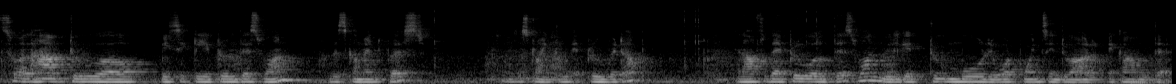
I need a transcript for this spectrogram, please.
So I'll have to uh, basically approve this one this comment first. So I'm just trying to approve it up. And after the approval of this one we'll get two more reward points into our account there.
